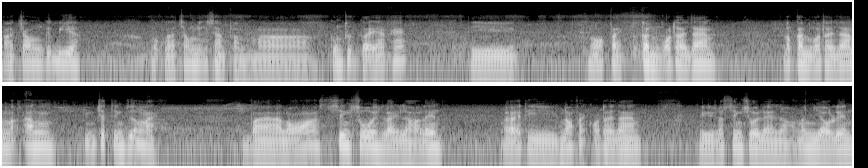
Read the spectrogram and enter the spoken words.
ở trong cái bia hoặc là trong những sản phẩm uh, công thức GE khác thì nó phải cần có thời gian. Nó cần có thời gian nó ăn những chất dinh dưỡng này và nó sinh sôi lầy lở lên. Đấy thì nó phải có thời gian. Thì nó sinh sôi lầy lở nó nhiều lên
